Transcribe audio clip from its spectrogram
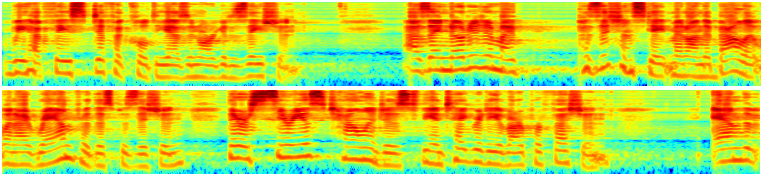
we have faced difficulty as an organization. As I noted in my position statement on the ballot when I ran for this position, there are serious challenges to the integrity of our profession and the,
